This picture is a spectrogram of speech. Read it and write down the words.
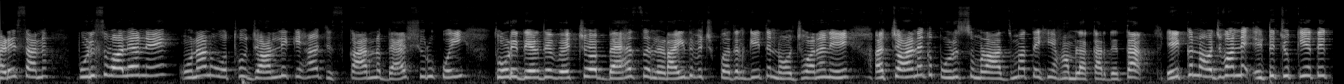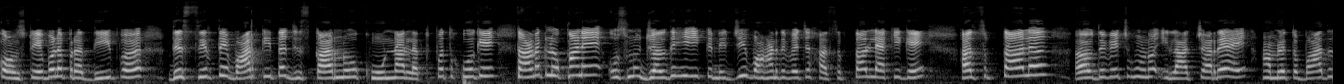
ਖੜੇ ਸਨ। ਪੁਲਿਸ ਵਾਲਿਆਂ ਨੇ ਉਹਨਾਂ ਨੂੰ ਉੱਥੋਂ ਜਾਣ ਲਈ ਕਿਹਾ ਜਿਸ ਕਾਰਨ ਬਹਿਸ ਸ਼ੁਰੂ ਹੋਈ। ਥੋੜੀ ਦੇਰ ਦੇ ਵਿੱਚ ਬਹਿਸ ਲੜਾਈ ਦੇ ਵਿੱਚ ਬਦਲ ਗਈ ਤੇ ਨੌਜਵਾਨਾਂ ਨੇ ਅਚਾਨਕ ਪੁਲਿਸ ਮੁਲਾਜ਼ਮਾਂ ਤੇ ਹੀ ਹਮਲਾ ਕਰ ਦਿੱਤਾ। ਇੱਕ ਨੌਜਵਾਨ ਨੇ ਇੱਟ ਚੁੱਕੀ ਅਤੇ ਕਾਂਸਟੇਬਲ ਪ੍ਰਦੀਪ ਦੇ ਸਿਰ ਤੇ ਵਾਰ ਕੀਤਾ ਜਿਸ ਕਾਰਨ ਉਹ ਖੂਨ ਨਾਲ ਲਥਪਥ ਹੋ ਗਏ। ਸਥਾਨਕ ਲੋਕਾਂ ਨੇ ਉਸ ਨੂੰ ਜਲਦੀ ਹੀ ਇੱਕ ਨਿੱਜੀ ਵਾਹਨ ਦੇ ਵਿੱਚ ਹਸਪਤਾਲ ਲੈ ਕੇ ਗਏ। ਹਸਪਤਾਲ ਅਹ, ਦੇ ਵਿੱਚ ਹੁਣ ਇਲਾਜ ਚੱਲ ਰਿਹਾ ਹੈ। ਹਮਲੇ ਤੋਂ ਬਾਅਦ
